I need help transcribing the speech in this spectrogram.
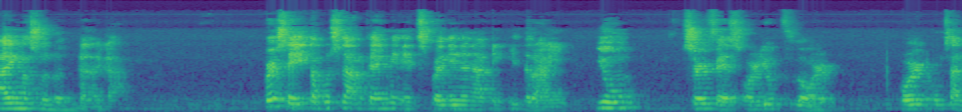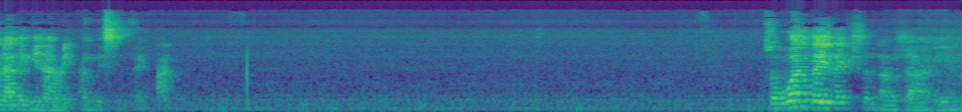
ay masunod talaga. Per se, tapos na ang 10 minutes, pwede na nating i-dry yung surface or yung floor or kung saan natin ginamit ang disinfectant. So, one direction lang siya in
